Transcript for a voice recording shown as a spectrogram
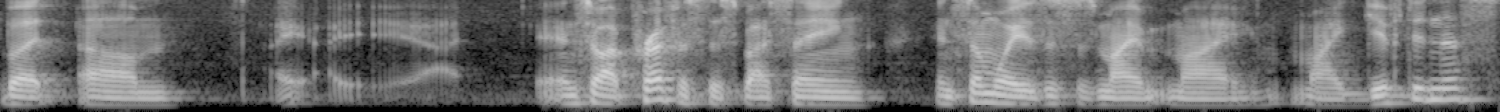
but um, I, I, and so I preface this by saying in some ways this is my my my giftedness,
